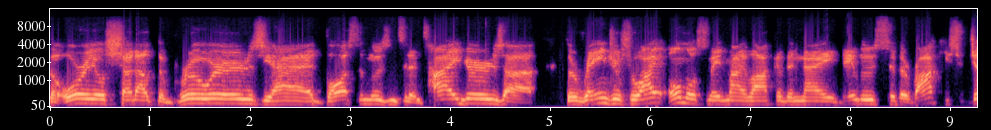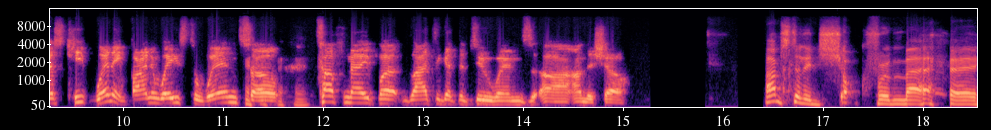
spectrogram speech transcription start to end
the Orioles shut out the Brewers. You had Boston losing to the Tigers. Uh, the Rangers, who I almost made my lock of the night, they lose to the Rockies. Who just keep winning, finding ways to win. So tough night, but glad to get the two wins uh, on the show. I'm still in shock from. Uh,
